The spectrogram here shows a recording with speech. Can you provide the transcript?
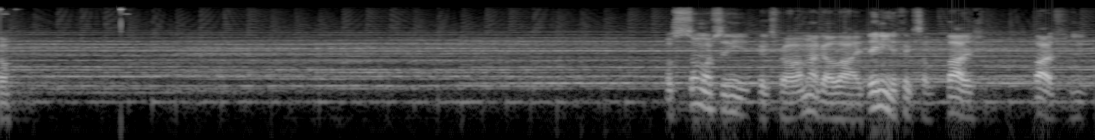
Oh. Oh, so much they need to fix, bro. I'm not gonna lie. They need to fix a lot of. A lot of shit.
